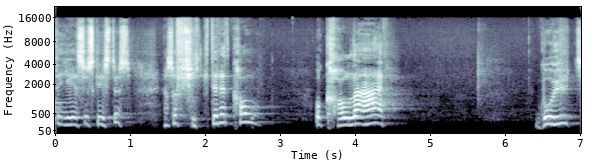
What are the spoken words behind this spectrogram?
til Jesus Kristus, ja, så fikk dere et kall. Og kallet er Gå ut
